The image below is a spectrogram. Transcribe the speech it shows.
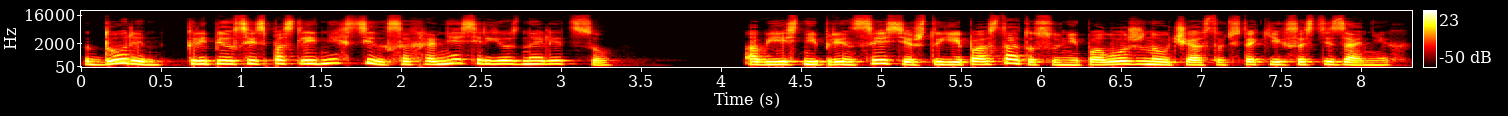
Дорин крепился из последних сил, сохраняя серьезное лицо. «Объясни принцессе, что ей по статусу не положено участвовать в таких состязаниях».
